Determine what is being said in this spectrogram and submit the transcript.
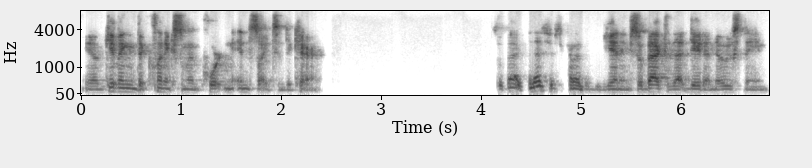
you know, giving the clinic some important insights into care. So back, that's just kind of the beginning. So back to that data knows theme.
